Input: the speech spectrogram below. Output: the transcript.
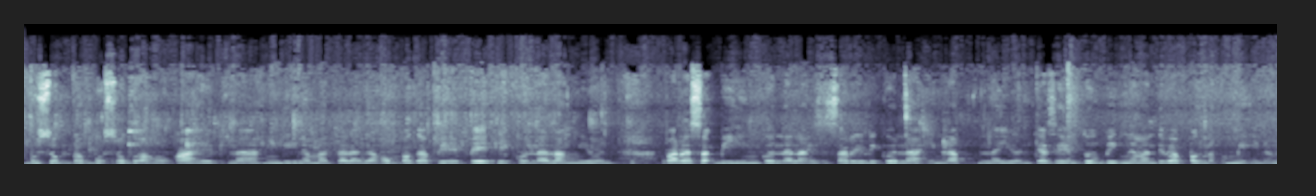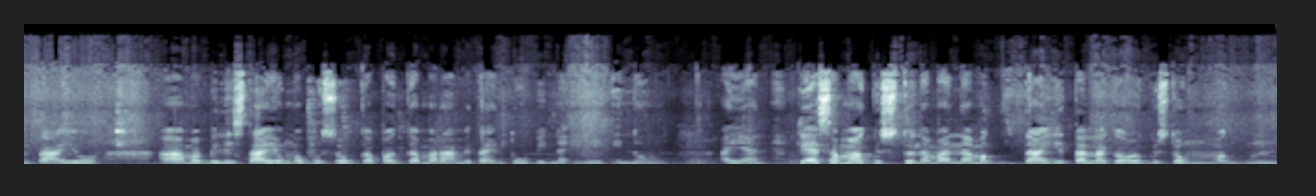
busog na busog ako kahit na hindi naman talaga. Kumbaga pinipeke ko na lang yun para sabihin ko na lang sa sarili ko na enough na yun. Kasi yung tubig naman, di ba, pag umiinom tayo, ah, mabilis tayong mabusog kapag ka marami tayong tubig na iniinom. Ayan. Kaya sa mga gusto naman na mag-diet talaga or gustong mag, mm,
